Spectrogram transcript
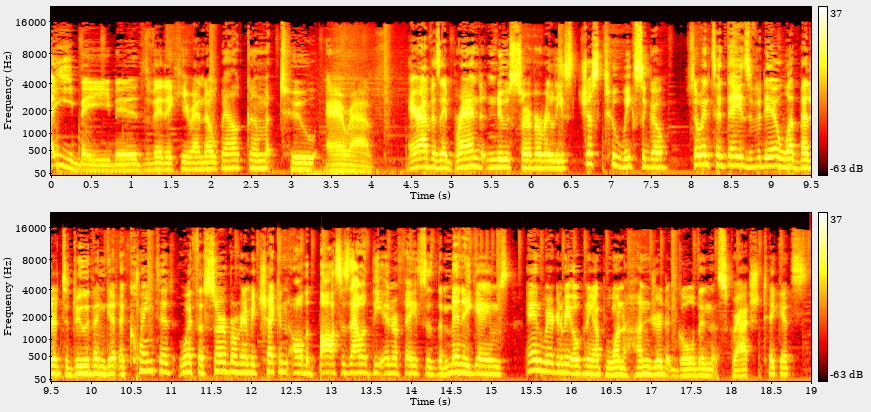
Hi baby, it's Vihtic here and uh, welcome to Arrav. Arrav is a brand new server released just two weeks ago. So in today's video, what better to do than get acquainted with the server. We're going to be checking all the bosses out, the interfaces, the mini games, and we're going to be opening up 100 golden scratch tickets.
